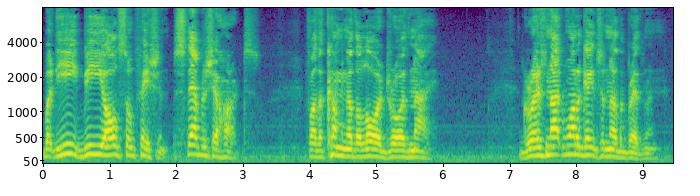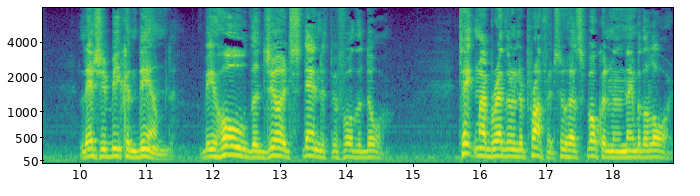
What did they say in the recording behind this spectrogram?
But ye be ye also patient, establish your hearts, for the coming of the Lord draweth nigh. Grudge not one against another, brethren, lest ye be condemned. Behold, the judge standeth before the door. Take, my brethren, the prophets who have spoken in the name of the Lord,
